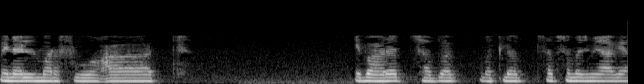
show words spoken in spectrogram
من المرفوعات. عبارت سبق مطلب سب سمجھ میں آ گیا؟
